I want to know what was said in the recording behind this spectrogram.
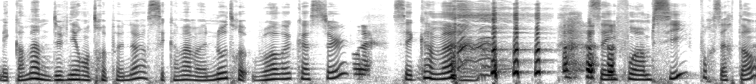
Mais quand même, devenir entrepreneur, c'est quand même un autre roller coaster. C'est quand même. il faut un psy pour certains.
